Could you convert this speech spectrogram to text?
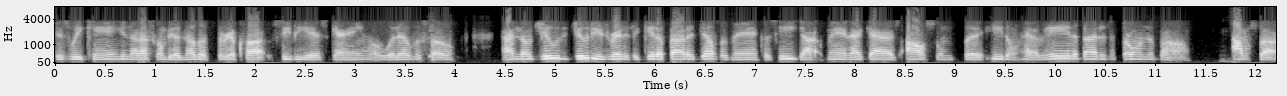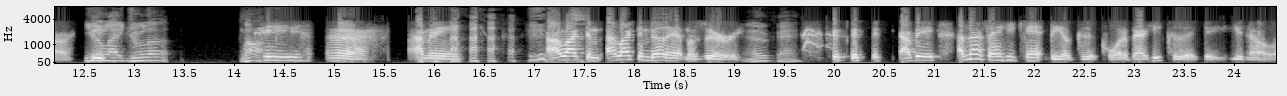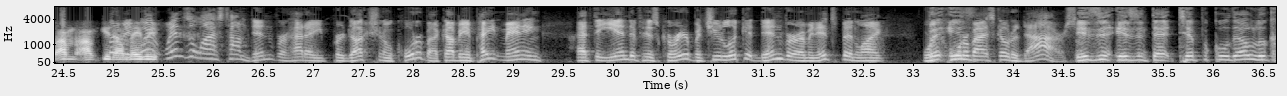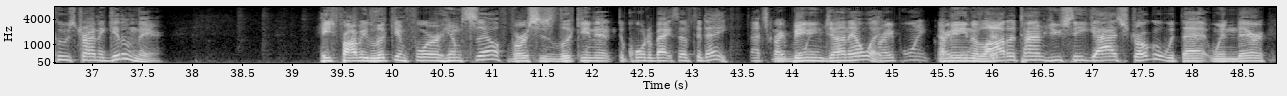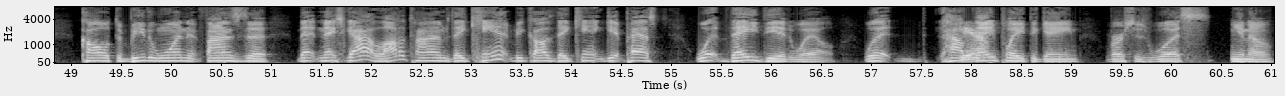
this weekend. You know that's going to be another three o'clock CBS game or whatever. So I know Jeudy Jeudy is ready to get up out of Denver, man, because he got man that guy's awesome, but he don't have anybody to throw in the ball. I'm sorry. you don't he, like Drew Lock. Lock. he. Uh, I mean, I like them. I like them better at Missouri. okay. I mean, I'm not saying he can't be a good quarterback. He could be. You know, I'm. I'm you But, know, I mean, maybe. when- when's the last time Denver had a productional quarterback? I mean, Peyton Manning at the end of his career, but you look at Denver. I mean, it's been like where But is- quarterbacks go to die or something. Isn't isn't that typical though? Look who's trying to get him there. He's probably looking for himself versus looking at the quarterbacks of today. That's great Being point. John Elway. Great point. I mean, point. a lot of times you see guys struggle with that when they're called to be the one that finds the that next guy. A lot of times they can't because they can't get past what they did well, what how Yeah. they played the game versus what's you know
